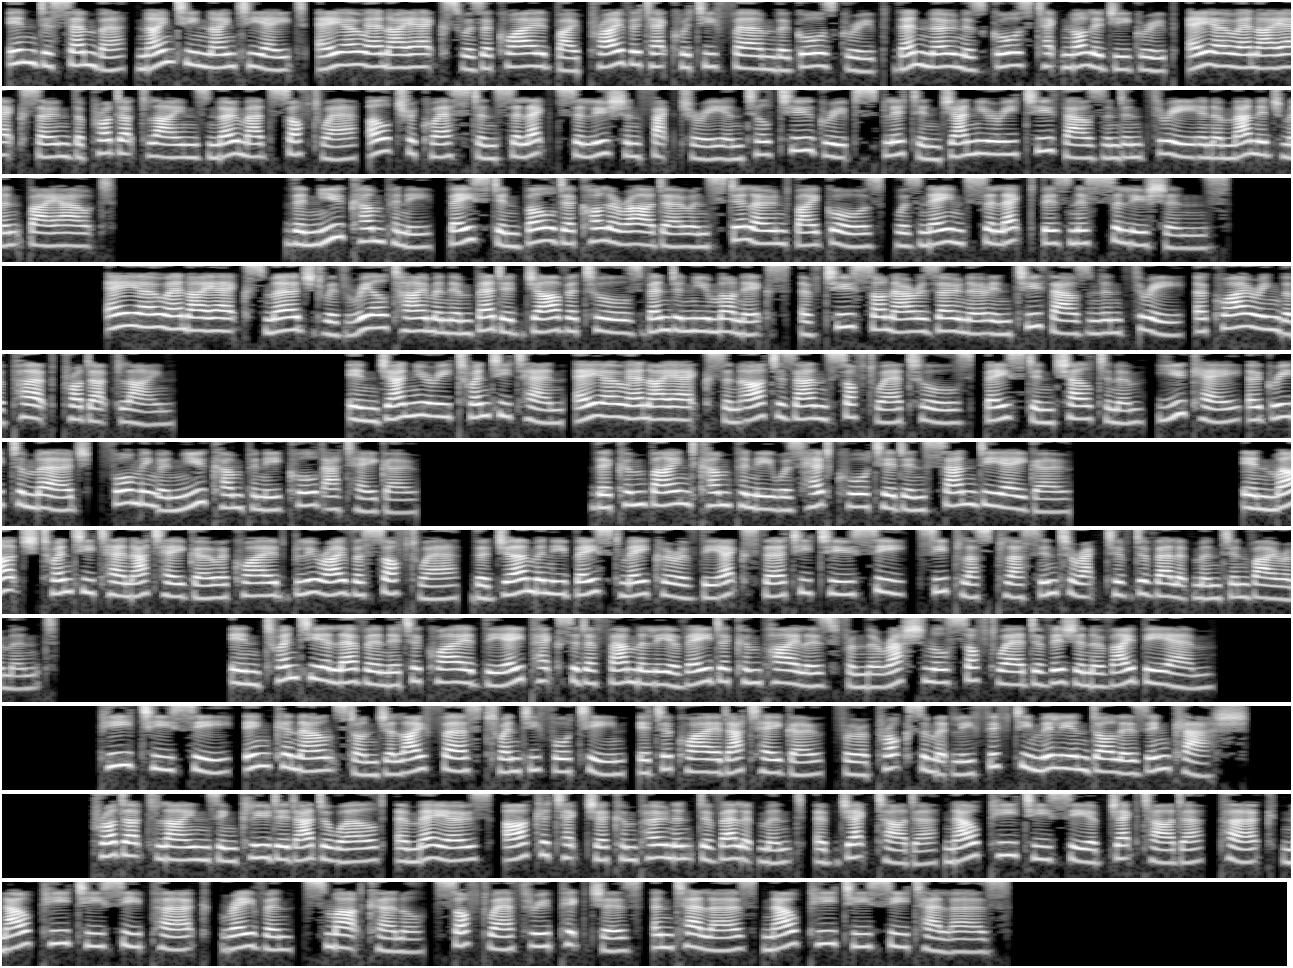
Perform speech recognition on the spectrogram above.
In December, 1998, AONIX was acquired by private equity firm the Gores Group then known as Gores Technology Group. AONIX owned the product lines Nomad Software, UltraQuest and Select Solution Factory until two groups split in January 2003 in a management buyout. The new company, based in Boulder, Colorado and still owned by Gores, was named Select Business Solutions. AONIX merged with real-time and embedded Java tools vendor NewMonics, of Tucson, Arizona in 2003, acquiring the PERC product line. In January 2010, AONIX and Artisan Software Tools, based in Cheltenham, UK agreed to merge, forming a new company called Atego. The combined company was headquartered in San Diego. In March 2010 Atego acquired Blueriver Software, the Germany-based maker of the X32C, C++ interactive development environment. In 2011 it acquired the Apexada family of Ada compilers from the Rational Software division of IBM. PTC, Inc. announced on July 1, 2014, it acquired Atego, for approximately $50 million in cash. Product lines included Adaworld, Ameos, Architecture Component Development, Objectada, now PTC Objectada, PERC now PTC PERC, Raven, SmartKernel, Software Through Pictures, and TeleUSE, now PTC TeleUSE.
